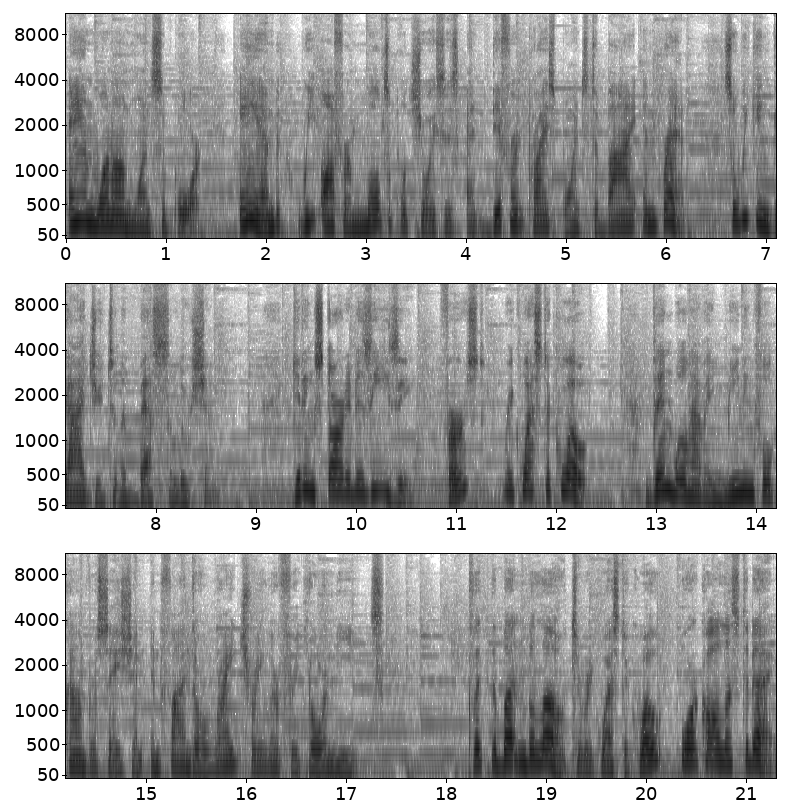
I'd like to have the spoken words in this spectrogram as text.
and one on one support. And we offer multiple choices at different price points to buy and rent so we can guide you to the best solution. Getting started is easy. First, request a quote. Then we'll have a meaningful conversation and find the right trailer for your needs. Click the button below to request a quote or call us today.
